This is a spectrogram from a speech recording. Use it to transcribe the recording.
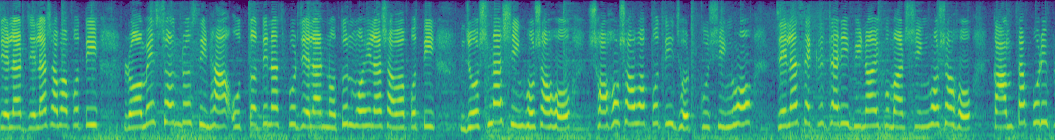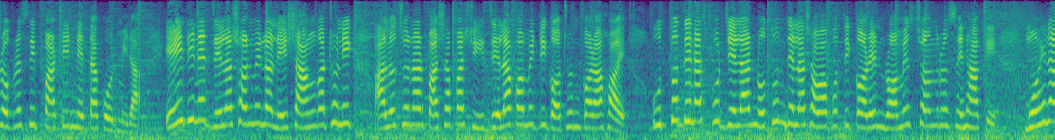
জেলার জেলা সভাপতি রমেশ চন্দ্র সিনহা, উত্তর দিনাজপুর জেলার নতুন মহিলা সভাপতি জ্যোৎস্না সিংহ সহ সহসভাপতি ঝটকু সিংহ, জেলা সেক্রেটারি বিনয় কুমার সিংহ সহ কামতাপুরী প্রোগ্রেসিভ পার্টির নেতাকর্মীরা। এই দিনের জেলা সম্মেলনে সাংগঠনিক আলোচনার পাশাপাশি জেলা কমিটি গঠন করা হয়। উত্তর দিনাজপুর জেলার নতুন জেলা সভাপতি করেন রমেশ চন্দ্র সিনহাকে। মহিলা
